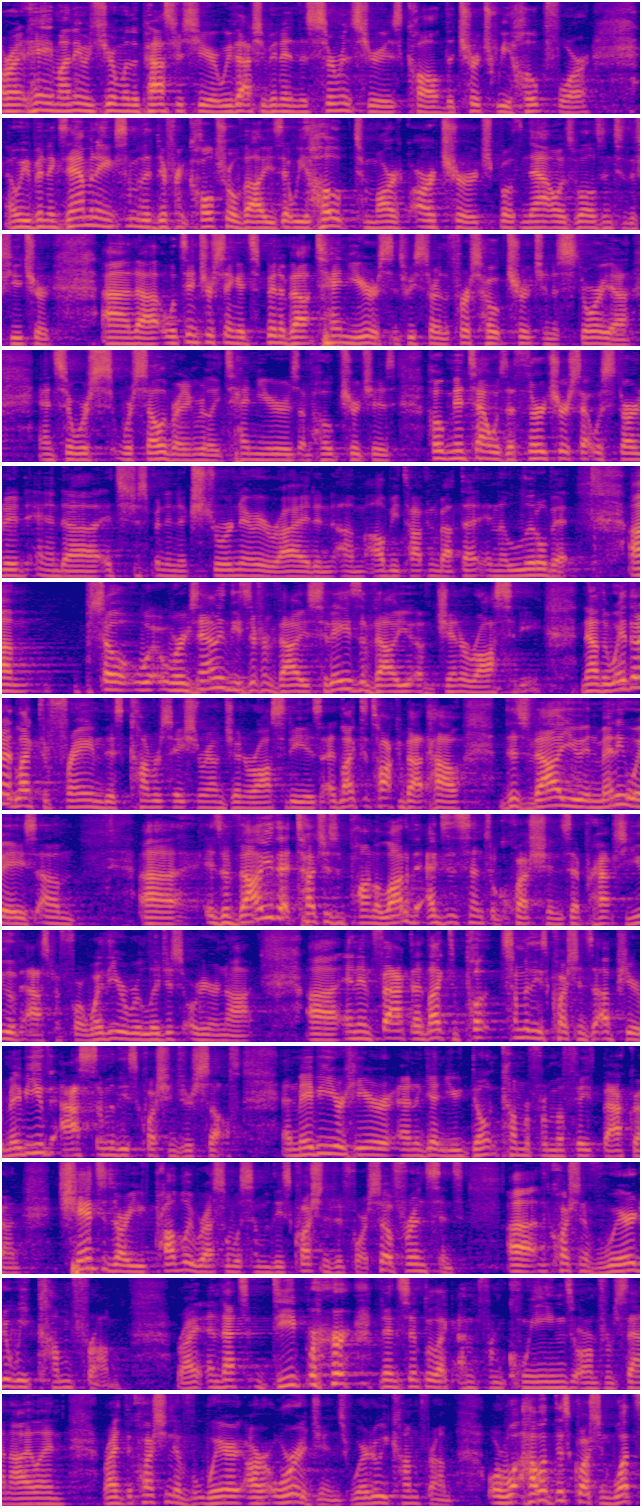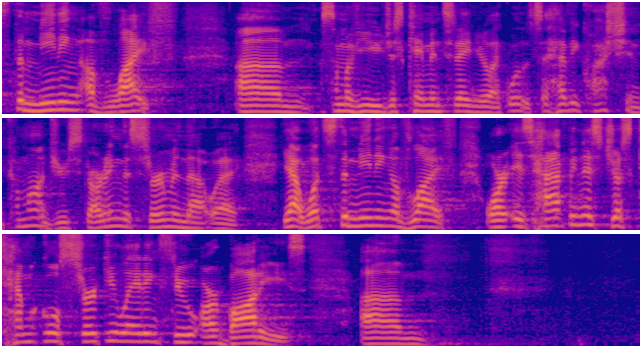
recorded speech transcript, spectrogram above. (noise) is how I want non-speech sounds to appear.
All right, hey, my name is Jim, one of the pastors here. We've actually been in this sermon series called The Church We Hope For, and we've been examining some of the different cultural values that we hope to mark our church, both now as well as into the future. And uh, what's interesting, it's been about 10 years since we started the first Hope Church in Astoria, and so we're, we're celebrating really 10 years of Hope churches. Hope Midtown was the third church that was started, and uh, it's just been an extraordinary ride, and um, I'll be talking about that in a little bit. Um, so we're examining these different values. Today is the value of generosity. Now, the way that I'd like to frame this conversation around generosity is I'd like to talk about how this value, in many ways, um, uh, is a value that touches upon a lot of existential questions that perhaps you have asked before, whether you're religious or you're not. Uh, and in fact, I'd like to put some of these questions up here. Maybe you've asked some of these questions yourself. And maybe you're here, and again, you don't come from a faith background. Chances are you've probably wrestled with some of these questions before. So, for instance, uh, the question of where do we come from? Right? And that's deeper (laughs) than simply like, I'm from Queens or I'm from Staten Island, right? The question of where our origins, where do we come from? Or what, how about this question? What's the meaning of life? Um, some of you just came in today and you're like, well, it's a heavy question. Come on, Drew, starting the sermon that way. Yeah, what's the meaning of life? Or is happiness just chemicals circulating through our bodies? Um,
